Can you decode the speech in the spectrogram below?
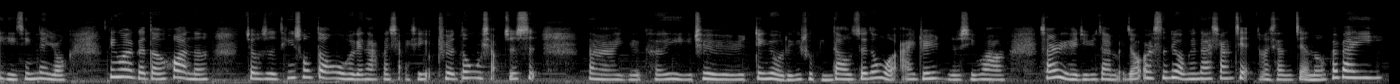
议题性内容。另外一个的话呢，就是听说动物会跟大家分享一些有趣的动物小知识。那也可以去订阅我的 YouTube 频道，追踪我的 IG。就希望鲨鱼可以继续在每周二、四、六跟大家相见。那么下次见喽，拜拜。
